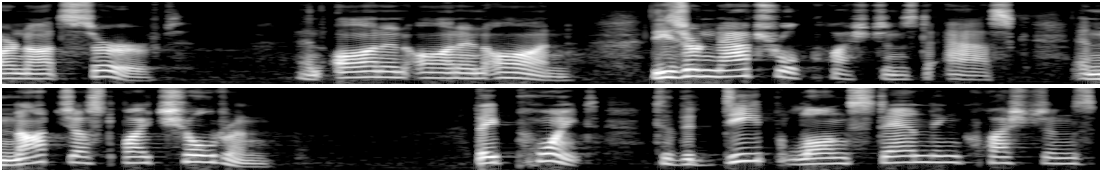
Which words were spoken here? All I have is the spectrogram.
are not served? And on and on and on. These are natural questions to ask, and not just by children. They point to the deep, long standing questions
